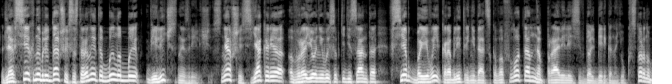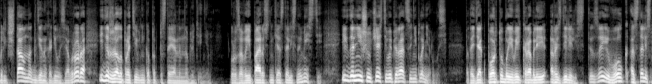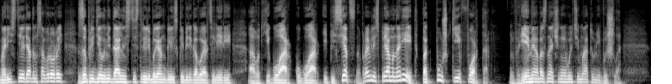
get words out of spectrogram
Для всех наблюдавших со стороны это было бы величественное зрелище. Снявшись с якоря в районе высадки десанта, все боевые корабли Тринидадского флота направились вдоль берега на юг, в сторону Бриджтауна, где находилась «Аврора» и держала противника под постоянным наблюдением. Грузовые парусники остались на месте. Их дальнейшее участие в операции не планировалось. Подойдя к порту, боевые корабли разделились. ТЗ и «Волк» остались Мористия рядом с «Авророй», за пределами дальности стрельбы английской береговой артиллерии, а вот «Ягуар», «Кугуар» и «Песец» направились прямо на рейд, под пушки форта. Время, обозначенное в ультиматуме, вышло.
